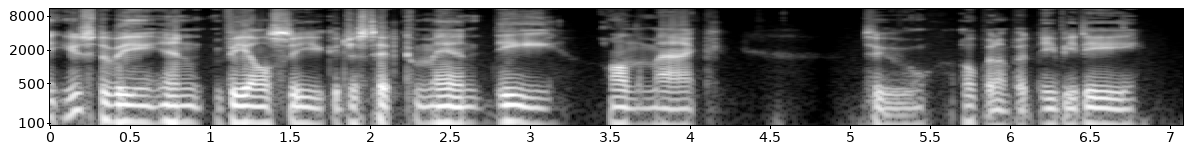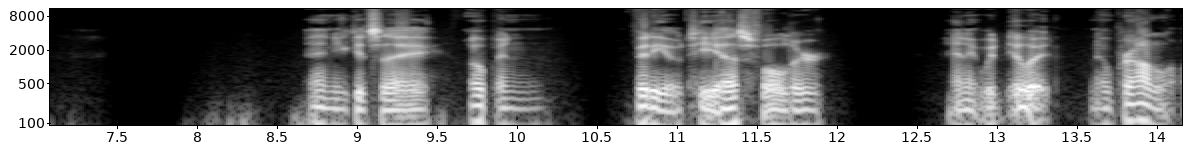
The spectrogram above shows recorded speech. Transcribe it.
It used to be in VLC you could just hit Command D on the Mac to open up a DVD and you could say open video TS folder and it would do it, no problem.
